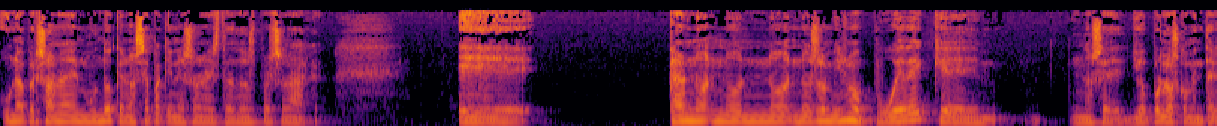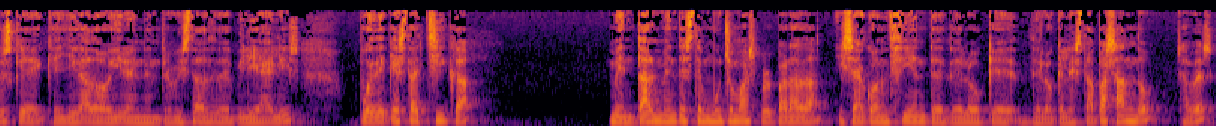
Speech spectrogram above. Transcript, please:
una persona en el mundo que no sepa quiénes son estos dos personajes. Eh, claro, no, no, no, no es lo mismo. Puede que, no sé, yo por los comentarios que, he llegado a oír en entrevistas de Billie Eilish, puede que esta chica mentalmente esté mucho más preparada y sea consciente de lo que, de lo que le está pasando, ¿sabes?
